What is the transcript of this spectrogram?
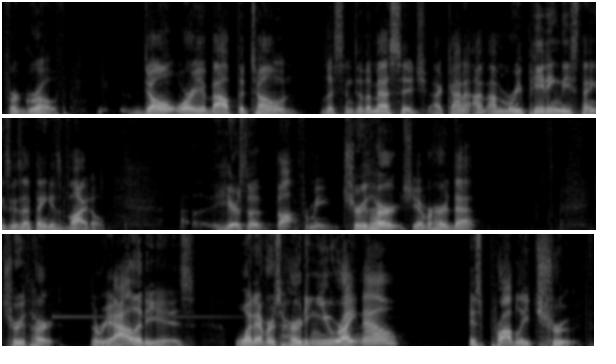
for growth. Don't worry about the tone. Listen to the message. I kind of I'm, I'm repeating these things because I think it's vital here's a thought for me truth hurts. You ever heard that? Truth hurt. The reality is, whatever's hurting you right now is probably truth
